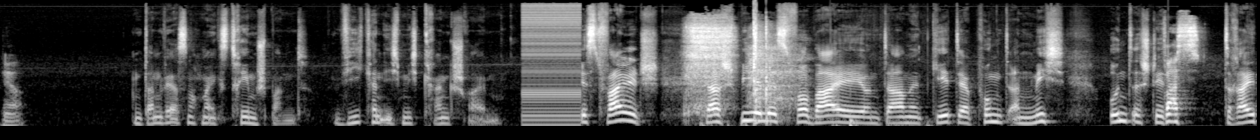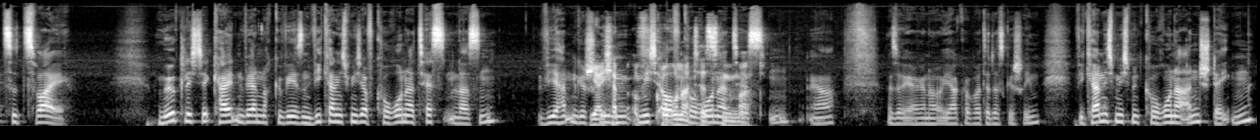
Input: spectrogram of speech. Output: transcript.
Ja. und dann wäre es nochmal extrem spannend. Wie kann ich mich krank schreiben? Ist falsch. Das Spiel ist vorbei und damit geht der Punkt an mich und es steht Was? 3 zu 2. Möglichkeiten wären noch gewesen, wie kann ich mich auf Corona testen lassen? Wir hatten geschrieben, hab auf mich Corona auf testen Corona gemacht. testen. Ja, also ja genau, Jakob hatte das geschrieben. Wie kann ich mich mit Corona anstecken?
